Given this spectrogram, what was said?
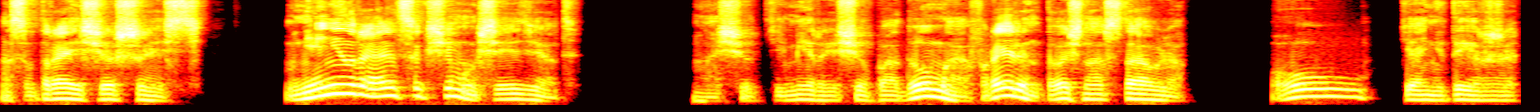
а с утра еще шесть. Мне не нравится, к чему все идет. Насчет Тимира еще подумаю, а фрейлин точно оставлю. Оу, тянет Иржи.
